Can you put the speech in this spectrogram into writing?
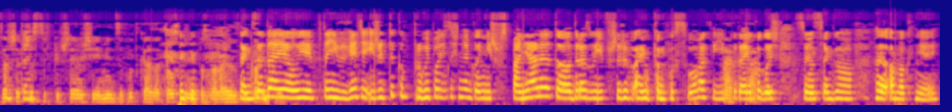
Zawsze Tak. wszyscy wpieprzają się jej między wódkę a zakąskę, nie pozwalając Tak, zadają jej pytanie w wywiadzie i jeżeli tylko próbuje powiedzieć coś innego niż wspaniale, to od razu jej przerywają po dwóch słowach i Tak, pytają tak. kogoś stojącego e, obok niej.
